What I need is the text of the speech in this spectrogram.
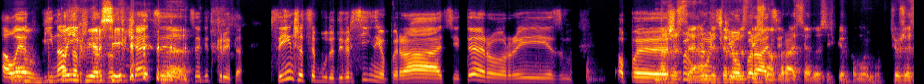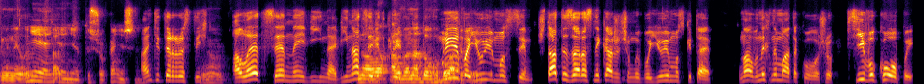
але Ну, війна по їх версії. зазвичай це, це відкрита. Все інше це буде диверсійні операції, тероризм, е, антитерористична операції, операція до сих пір, по-моєму. Чи вже змінили? Ні, статус? ні, ні, ти що, звісно. антитерористичні. Ну, Але це не війна. Війна ну, це відкрита. вона довго була Ми такою. воюємо з цим. Штати зараз не кажуть, що ми воюємо з Китаєм. На- В них нема такого, що всі в окопи,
